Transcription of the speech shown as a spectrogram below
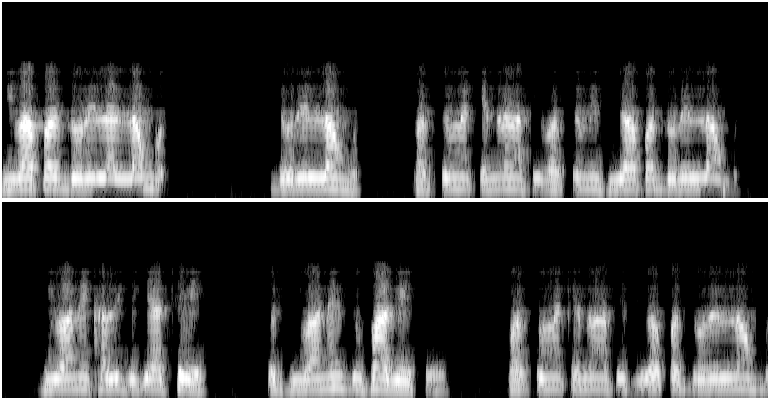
જીવા પર દોરેલા લંબ, દોરેલ લંબ વર્તુળના કેન્દ્રમાંથી વર્તુળની જીવા પર દોરેલ લંબ. જીવાને ખાલી જગ્યા છે તો જીવાને દુભાગે છે. વર્તુળના કેન્દ્રમાંથી જીવા પર દોરેલ લંબ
